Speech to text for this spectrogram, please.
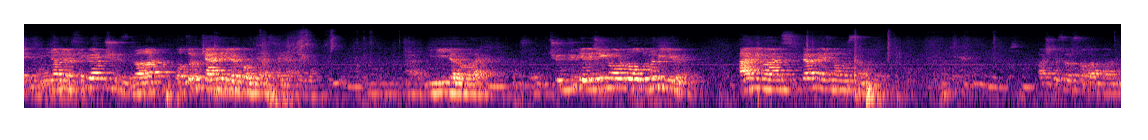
e, inanıyorum ki görmüşsünüzdür. Adam oturup kendiyle kod yazdı. Yani. Lider olarak. Çünkü geleceğin orada olduğunu biliyor. Hangi mühendislikten mezun olursan ol. Başka sorusu olan var mı?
